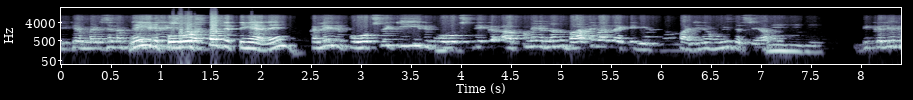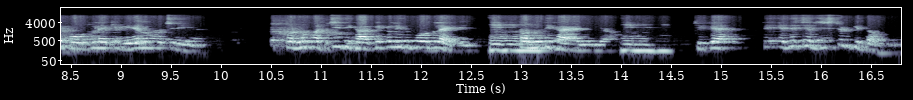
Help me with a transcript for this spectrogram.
ਠੀਕ ਹੈ ਮੈਡੀਸਿਨ ਆਪਣੀ ਨਹੀਂ ਰਿਪੋਰਟਸ ਤਾਂ ਦਿੱਤੀਆਂ ਨੇ। ਕੱਲੀ ਰਿਪੋਰਟਸ ਦੇ ਕੀ ਰਿਪੋਰਟਸ ਦੇ ਇੱਕ ਆਪਣੇ ਇਹਨਾਂ ਨੂੰ ਬਾਅਦ ਦੀ ਬਾਅਦ ਲੈ ਕੇ ਗਏ। ਭਾਜੀ ਨੇ ਹੁਣੀ ਦੱਸਿਆ। ਹੂੰ ਹੂੰ ਹੂੰ। ਵੀ ਕੱਲੀ ਰਿਪੋਰਟ ਲੈ ਕੇ ਗਏ ਹੋਰ ਕੁਝ ਨਹੀਂ ਹੈ। ਤੁਹਾਨੂੰ ਪਰਚੀ ਦਿਖਾ ਕੇ ਕੱਲੀ ਰਿਪੋਰਟ ਲੈ ਹੂੰ ਤੁਹਾਨੂੰ ਦਿਖਾਇਆ ਨਹੀਂ ਗਿਆ ਠੀਕ ਹੈ? ਤੇ ਇਹਦੇ ਚ ਰਜਿਸਟਰਡ ਕਿੱਦਾਂ ਹੋਊਗਾ?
